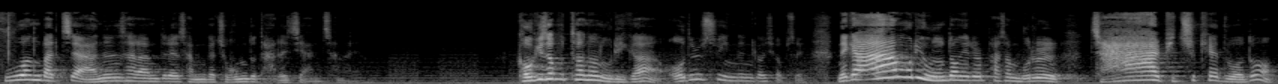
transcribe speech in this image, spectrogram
구원받지 않은 사람들의 삶과 조금도 다르지 않잖아요. 거기서부터는 우리가 얻을 수 있는 것이 없어요. 내가 아무리 웅덩이를 파서 물을 잘 비축해 두어도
